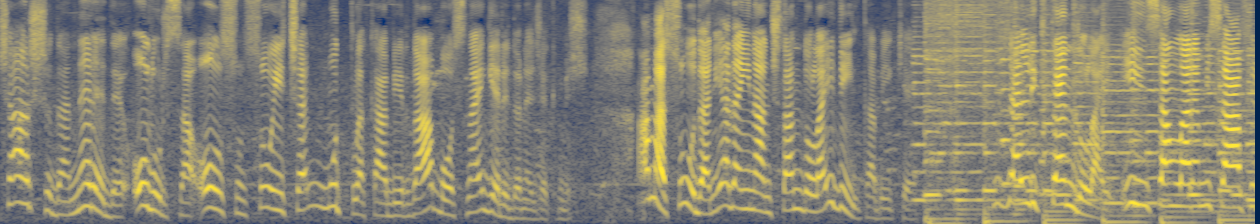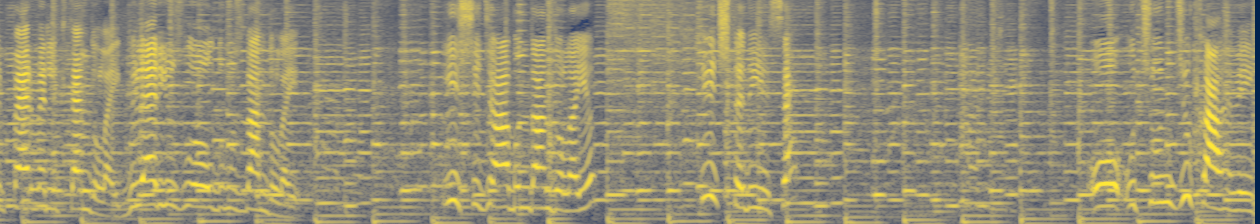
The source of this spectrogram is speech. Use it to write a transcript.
Çarşıda nerede olursa olsun su içen mutlaka bir daha Bosna'ya geri dönecekmiş. Ama sudan ya da inançtan dolayı değil tabii ki. Güzellikten dolayı, insanlara misafirperverlikten dolayı, güler yüzlü olduğumuzdan dolayı, iş icabından dolayı Hiç de değilse o üçüncü kahveyi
